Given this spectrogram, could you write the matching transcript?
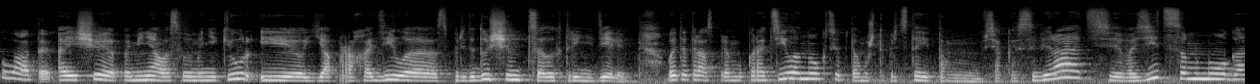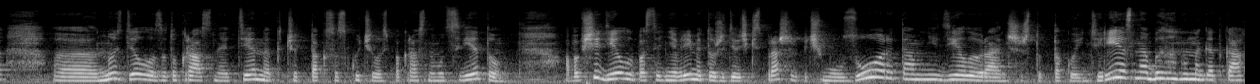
латы. А еще я поменяла свой маникюр, и я проходила с предыдущим целых три недели. В этот раз прям укоротила ногти, потому что предстоит там всякое собирать, возиться много, э, но сделала зато красный оттенок, что-то так соскучилась по красному цвету. А вообще делаю в последнее время, тоже девочки спрашивали, почему узоры там не делаю, раньше что-то такое интересное было на ноготках.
